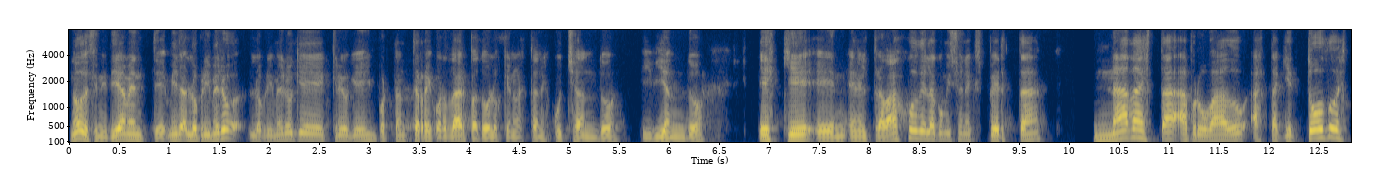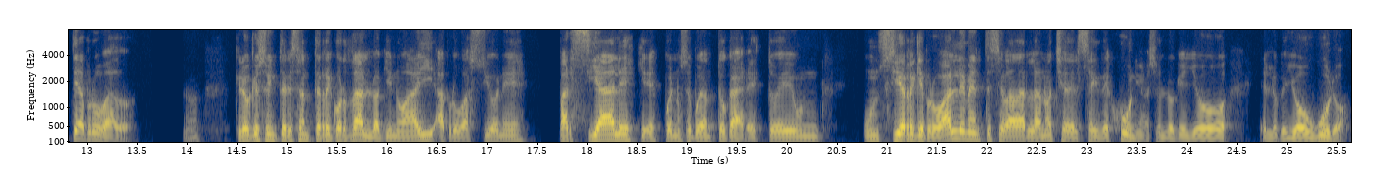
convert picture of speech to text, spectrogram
No, definitivamente. Mira, lo primero, lo primero que creo que es importante recordar para todos los que nos están escuchando y viendo es que en, el trabajo de la comisión experta nada está aprobado hasta que todo esté aprobado. Creo que eso es interesante recordarlo. Aquí no hay aprobaciones parciales que después no se puedan tocar. Esto es un, un cierre que probablemente se va a dar la noche del 6 de junio, eso es lo que yo, es lo que yo auguro.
